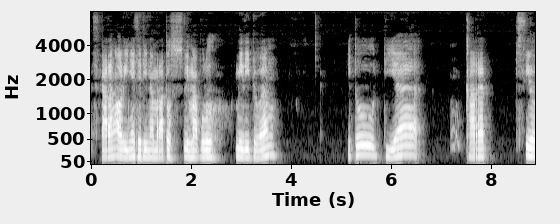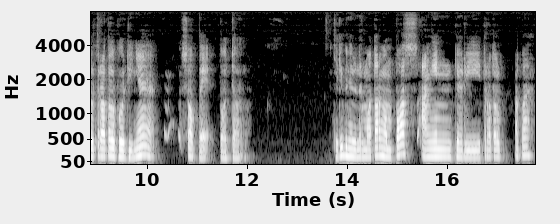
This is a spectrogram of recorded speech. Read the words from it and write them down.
sekarang olinya jadi 650 mili doang. Itu dia karet seal throttle bodinya sobek bocor. Jadi bener-bener motor ngempos angin dari throttle apa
